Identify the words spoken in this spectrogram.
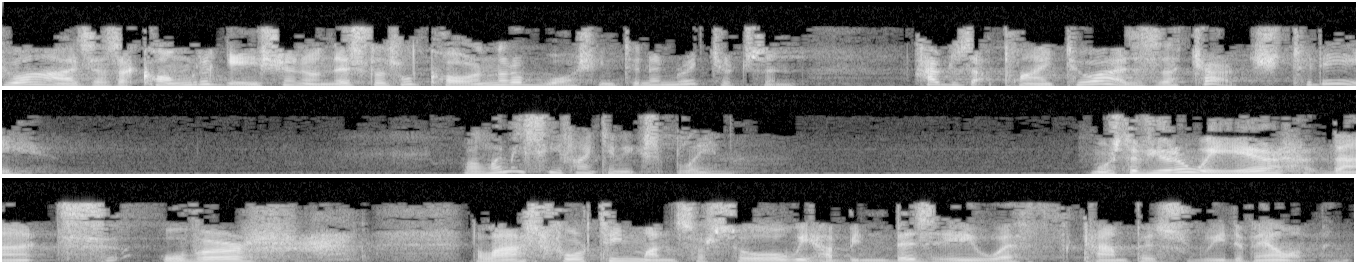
to us as a congregation on this little corner of Washington and Richardson? How does it apply to us as a church today? Well, let me see if I can explain. Most of you are aware that over the last 14 months or so we have been busy with campus redevelopment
